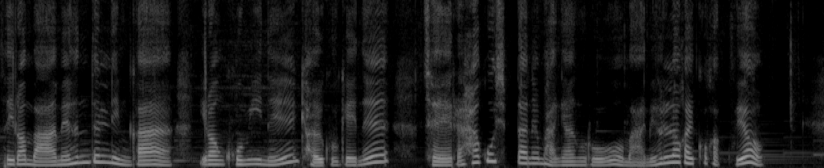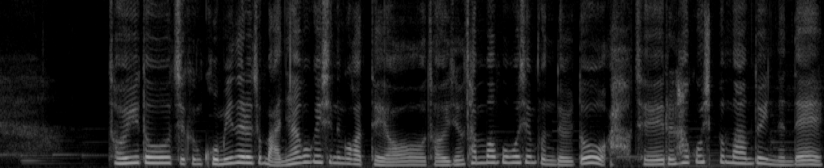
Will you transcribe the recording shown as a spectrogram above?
그래서 이런 마음의 흔들림과 이런 고민은 결국에는 재회를 하고 싶다는 방향으로 마음이 흘러갈 것 같고요. 저희도 지금 고민을 좀 많이 하고 계시는 것 같아요. 저희 지금 3번 뽑으신 분들도 아, 재회를 하고 싶은 마음도 있는데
